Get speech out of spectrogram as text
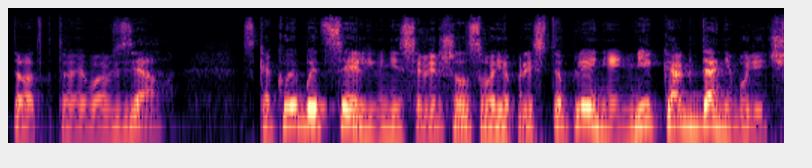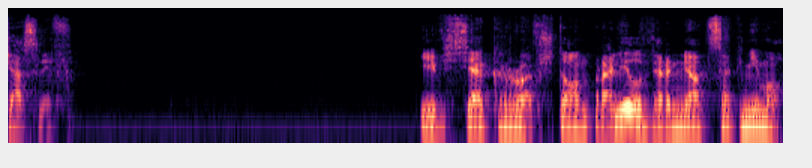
«Тот, кто его взял, с какой бы целью ни совершил свое преступление, никогда не будет счастлив. И вся кровь, что он пролил, вернется к нему».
